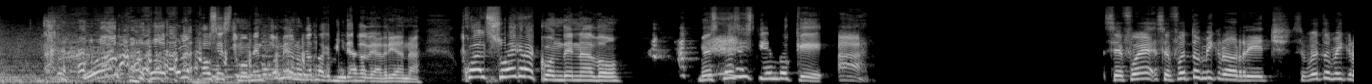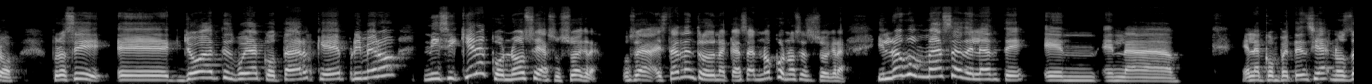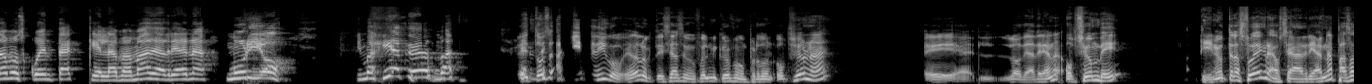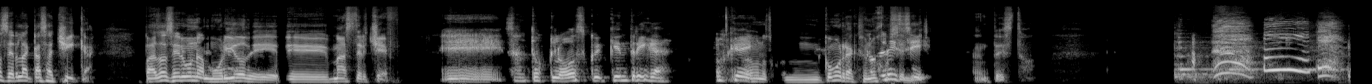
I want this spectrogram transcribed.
Ponle pausa a este momento. Mira nomás la mirada de Adriana. ¿Cuál suegra condenado? Me estás diciendo que, ah, Se fue, se fue tu micro, Rich. Se fue tu micro. Pero sí, eh, yo antes voy a acotar que primero ni siquiera conoce a su suegra. O sea, está dentro de una casa, no conoce a su suegra. Y luego más adelante en, en la, en la competencia nos damos cuenta que la mamá de Adriana murió. Imagínate nada más. entonces aquí te digo, era lo que te decía, se me fue el micrófono, perdón. Opción A, eh, lo de Adriana. Opción B, tiene otra suegra. O sea, Adriana pasa a ser la casa chica. Pasa a ser un amorío de, de Masterchef. Eh, Santo Claus, qué, qué intriga. Ok. Vámonos con cómo reaccionó José. Luis ante esto.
